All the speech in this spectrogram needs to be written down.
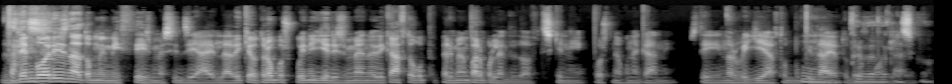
Εντάξει. Δεν μπορείς να το μιμηθείς με CGI. Δηλαδή και ο τρόπος που είναι γυρισμένο, ειδικά αυτό, εγώ περιμένω πάρα πολύ να τη δω αυτή τη σκηνή. Πώς την έχουν κάνει. Στη Νορβηγία, αυτό που πηδάει Μμμ, από τον το κρεμό. βέβαια Δηλαδή, κλασικό.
